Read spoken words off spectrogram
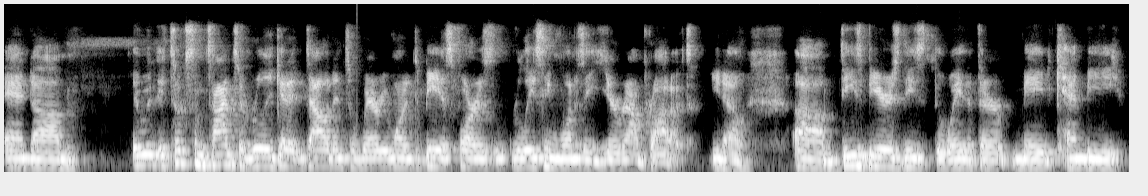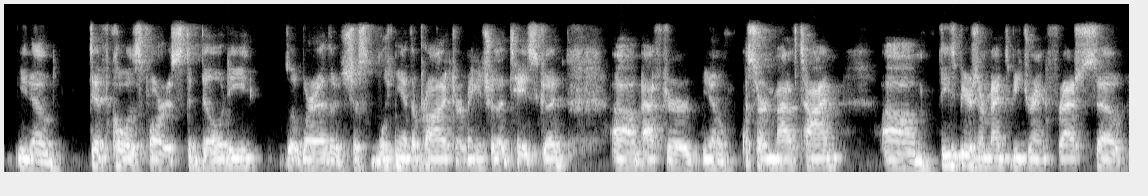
and um, it, would it took some time to really get it dialed into where we wanted to be as far as releasing one as a year round product. You know, um, these beers, these the way that they're made can be, you know, difficult as far as stability. Whether it's just looking at the product or making sure that it tastes good um, after you know a certain amount of time. Um, these beers are meant to be drank fresh, so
